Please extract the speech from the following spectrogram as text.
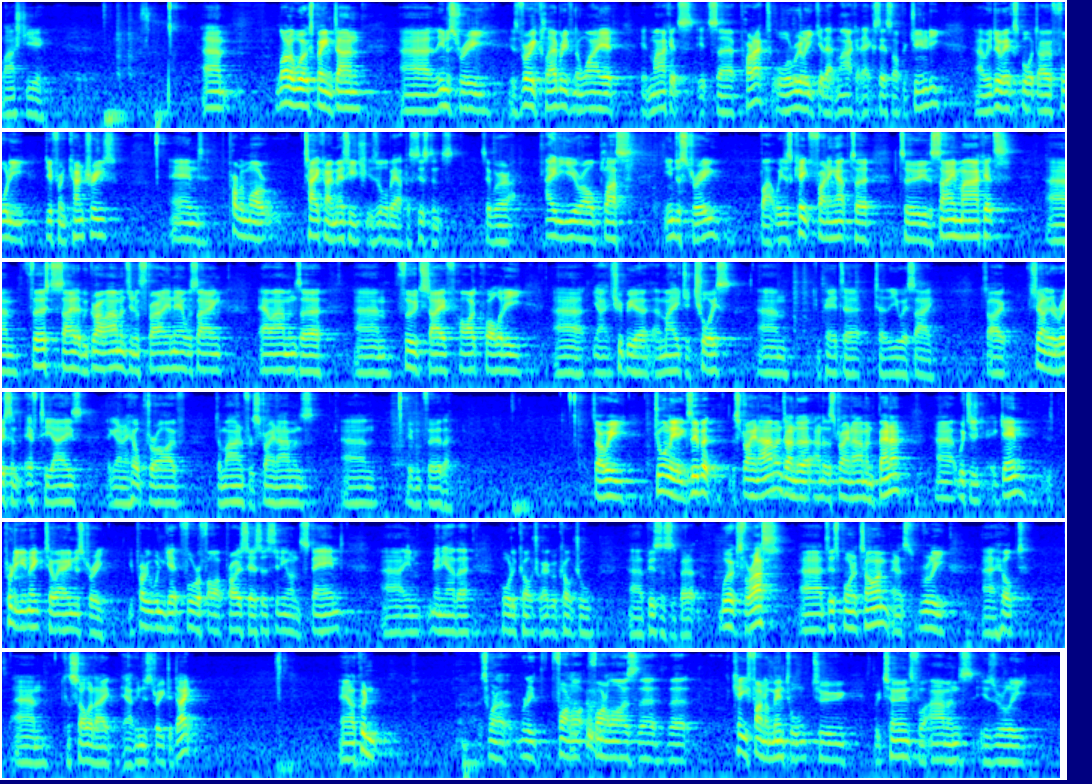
last year. Um, a lot of work's been done. Uh, the industry is very collaborative in the way it, it markets its uh, product or really get that market access opportunity. Uh, we do export to over 40 different countries and probably my take-home message is all about persistence. So we're an 80 year old plus industry, but we just keep fronting up to, to the same markets. Um, first to say that we grow almonds in Australia now, we're saying our almonds are um, food safe, high quality, uh, you know, it should be a, a major choice um, compared to, to the USA. So certainly the recent FTAs are going to help drive demand for Australian almonds um, even further. So we jointly exhibit Australian almonds under, under the Australian almond banner, uh, which is again is pretty unique to our industry. You probably wouldn't get four or five processors sitting on stand uh, in many other horticultural, agricultural uh, businesses, but it works for us uh, at this point in time, and it's really uh, helped um, consolidate our industry to date. And I couldn't, I just want to really finalise the, the key fundamental to returns for almonds is really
